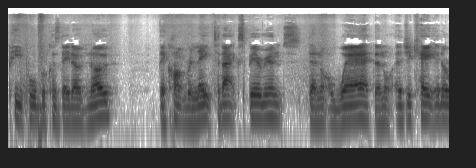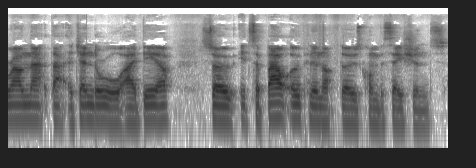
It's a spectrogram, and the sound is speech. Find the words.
people because they don't know. They can't relate to that experience. They're not aware. They're not educated around that that agenda or idea. So it's about opening up those conversations.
